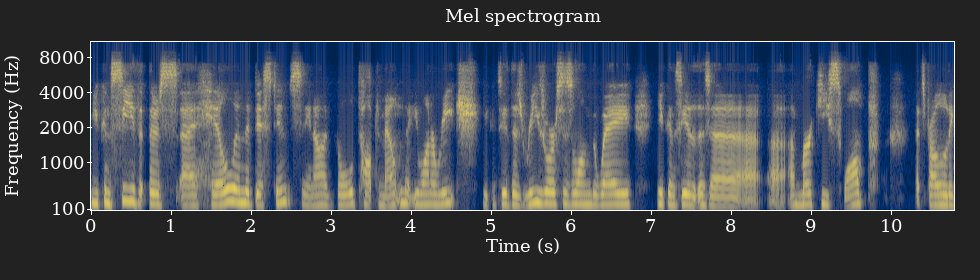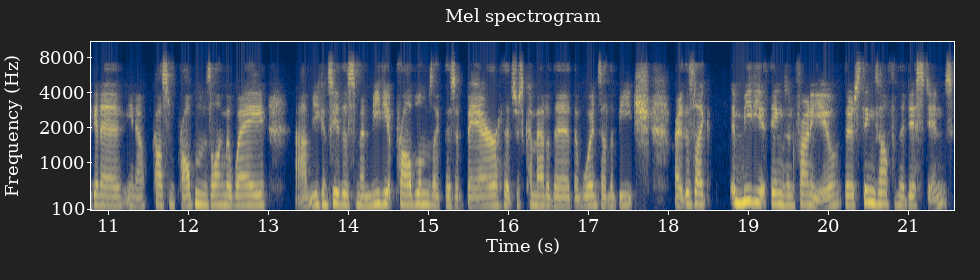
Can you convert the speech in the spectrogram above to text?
you can see that there's a hill in the distance, you know, a gold topped mountain that you want to reach. You can see there's resources along the way. You can see that there's a, a, a murky swamp that's probably going to you know cause some problems along the way. Um, you can see there's some immediate problems like there's a bear that's just come out of the, the woods on the beach right? There's like immediate things in front of you. There's things off in the distance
